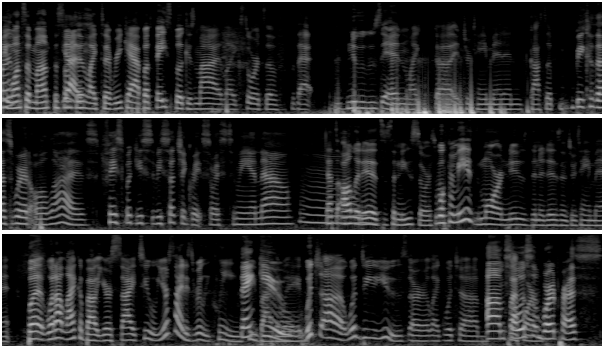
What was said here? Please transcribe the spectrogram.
maybe once a month or something Yes. like to recap. But Facebook is my like source of that news and like uh, entertainment and gossip. because that's where it all lies. Facebook used to be such a great source to me, and now hmm, That's all it is. It's a news source. Well, for me, it's more news than it is entertainment. But what I like about your site too, your site is really clean. Thank too, by you. The way. Which uh, what do you use or like which um? Um, so it's a? WordPress.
